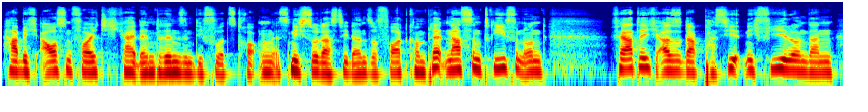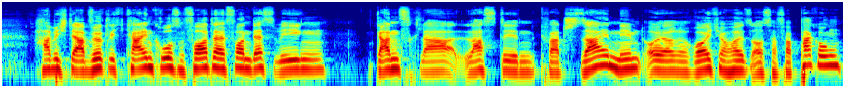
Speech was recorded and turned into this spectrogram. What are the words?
habe ich Außenfeuchtigkeit, denn drin sind die Furz trocken. Ist nicht so, dass die dann sofort komplett nassen, triefen und fertig. Also da passiert nicht viel und dann habe ich da wirklich keinen großen Vorteil von. Deswegen ganz klar, lasst den Quatsch sein, nehmt eure Räucherholz aus der Verpackung.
